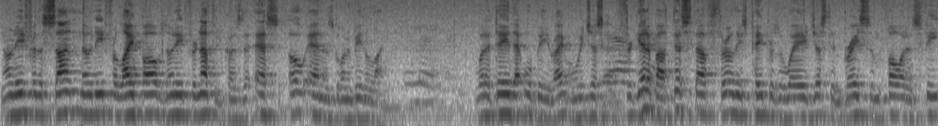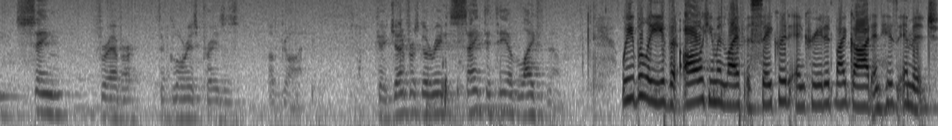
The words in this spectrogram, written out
No need for the sun, no need for light bulbs, no need for nothing, because the S-O-N is going to be the light. What a day that will be, right? When we just forget about this stuff, throw these papers away, just embrace him, fall at his feet, sing forever the glorious praises of God. Okay, Jennifer's going to read the sanctity of life now. We believe that all human life is sacred and created by God in His image.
